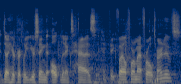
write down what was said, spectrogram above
did I hear correctly? You're saying that Alt Linux has a config file format for alternatives?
